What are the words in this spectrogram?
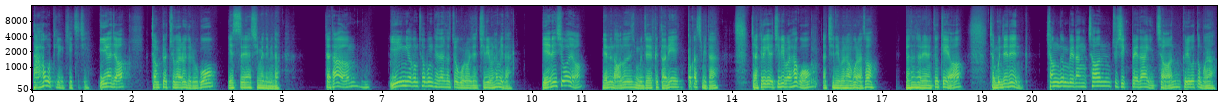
다 하고 틀린 케이스지. 이해하죠? 전표 추가를 누르고 yes 하시면 됩니다. 자, 다음 이익여금 처분 계산서 쪽으로 이제 진입을 합니다. 얘는 쉬워요. 얘는 나오는 문제 패턴이 똑같습니다. 자, 그렇게 진입을 하고, 자, 진입을 하고 나서 계산 처리는 끌게요. 자, 문제는 현금 배당 1000, 주식 배당 2000, 그리고 또 뭐야?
